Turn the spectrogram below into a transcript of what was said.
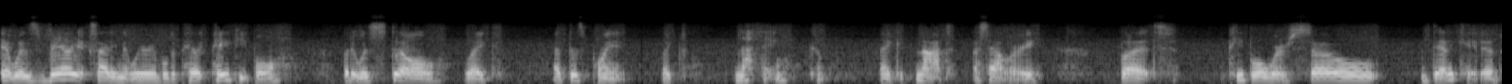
it was very exciting that we were able to pay, pay people, but it was still like at this point like nothing. Like it's not a salary, but people were so dedicated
